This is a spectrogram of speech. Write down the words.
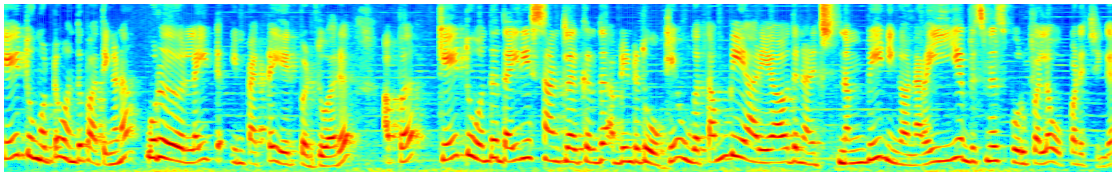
கேத்து மட்டும் வந்து பார்த்திங்கன்னா ஒரு லைட் இம்பேக்டை ஏற்படுத்துவார். அப்போ கேத்து வந்து தைரியஸ்தானத்தில் இருக்கிறது அப்படின்றது ஓகே உங்கள் தம்பி யாரையாவது நினச்சி நம்பி நீங்கள் நிறைய பிஸ்னஸ் பொறுப்பெல்லாம் ஒப்படைச்சிங்க.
